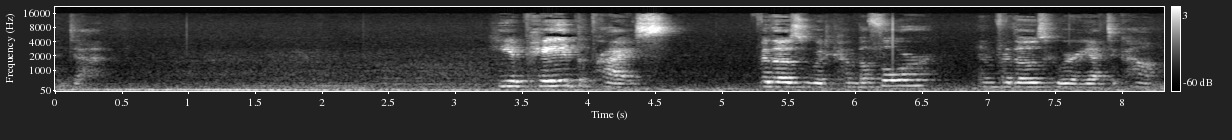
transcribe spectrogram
and death. He had paid the price for those who would come before and for those who are yet to come.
